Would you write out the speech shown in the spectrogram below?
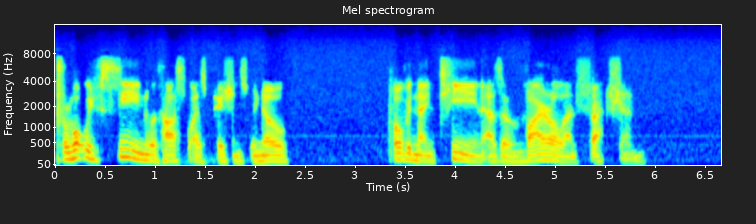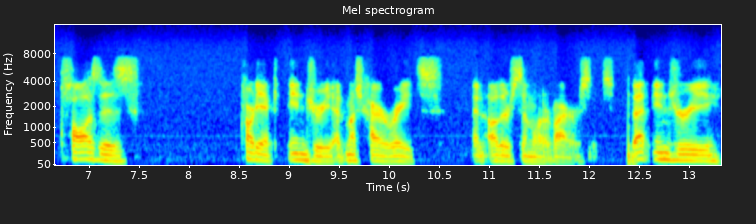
from what we've seen with hospitalized patients we know covid-19 as a viral infection causes cardiac injury at much higher rates than other similar viruses. That injury,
